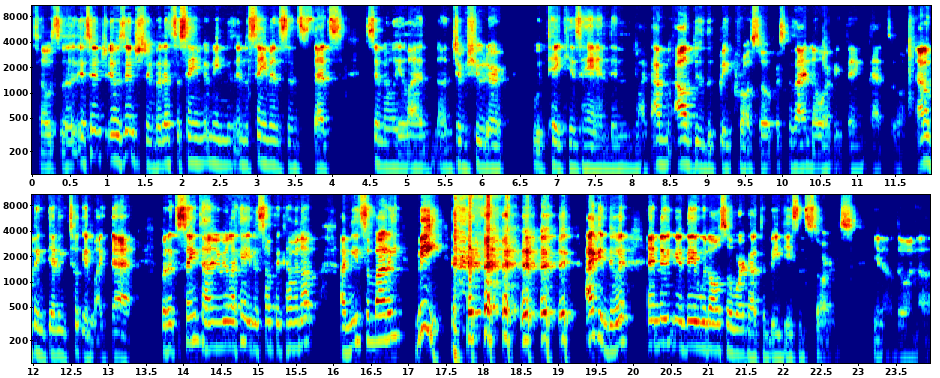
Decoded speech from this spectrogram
so it's a, it's it was interesting. But that's the same. I mean, in the same instance, that's similarly like uh, Jim Shooter would take his hand and like I'm I'll do the big crossovers because I know everything. That's uh, I don't think Denny took it like that. But at the same time, you're like, hey, there's something coming up. I need somebody. Me. I can do it, and they, they, would also work out to be decent stories. You know, doing uh,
